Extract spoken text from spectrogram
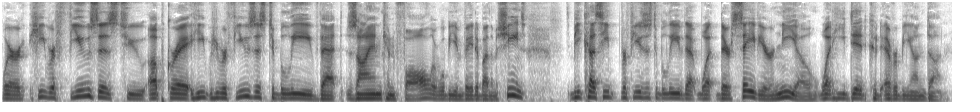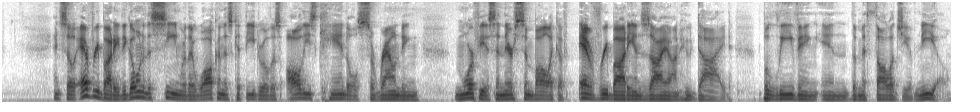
where he refuses to upgrade. He he refuses to believe that Zion can fall or will be invaded by the machines because he refuses to believe that what their savior Neo, what he did, could ever be undone. And so everybody, they go into the scene where they walk in this cathedral. There's all these candles surrounding Morpheus, and they're symbolic of everybody in Zion who died, believing in the mythology of Neo.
